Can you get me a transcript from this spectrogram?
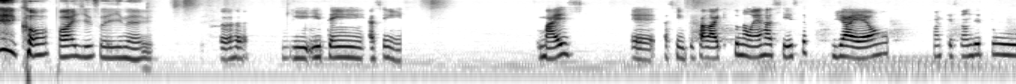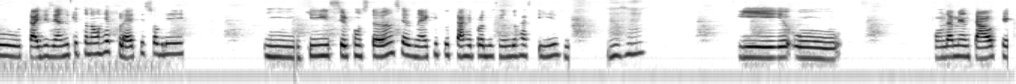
Como pode isso aí, né? Uhum. E, e tem, assim, mais, é, assim, por falar que tu não é racista, já é um, uma questão de tu tá dizendo que tu não reflete sobre em que circunstâncias, né, que tu tá reproduzindo o racismo. Uhum. E o fundamental que a gente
